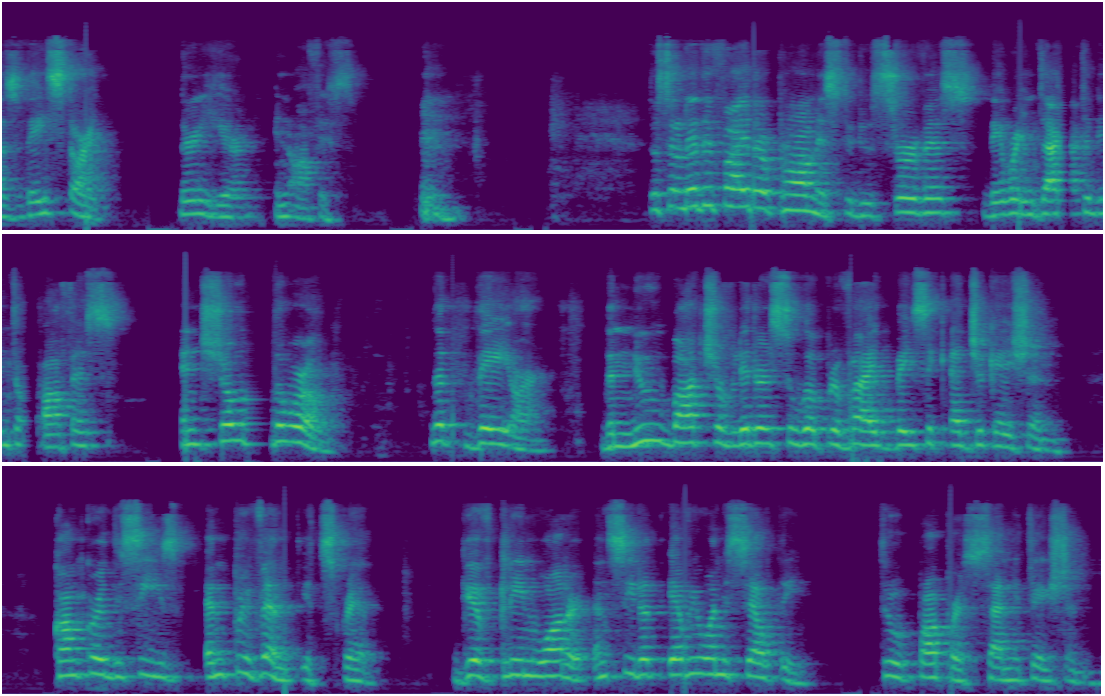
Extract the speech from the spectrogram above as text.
as they start their year in office. To solidify their promise to do service, they were inducted into office and showed the world that they are the new batch of leaders who will provide basic education, conquer disease and prevent its spread, give clean water and see that everyone is healthy through proper sanitation,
